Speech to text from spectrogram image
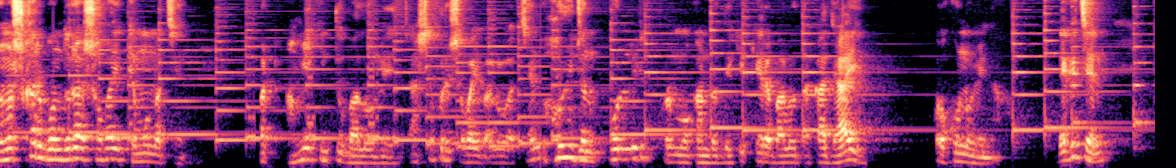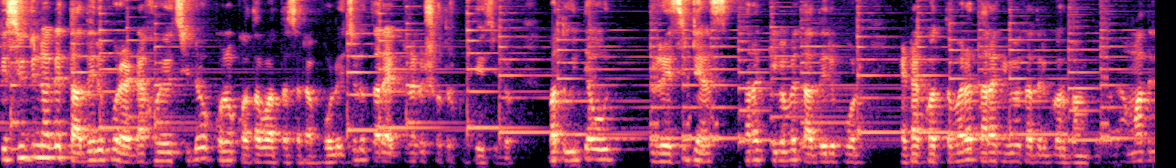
নমস্কার বন্ধুরা, সবাই কেমন আছেন? বাট আমি কিন্তু ভালো নেই, আশা করি সবাই ভালো আছেন। হরিজন পল্লীর কর্মকাণ্ড দেখে কি আর ভালো থাকা যায়? কখনোই না। দেখেছেন, কিছুদিন আগে তাদের উপর অ্যাটাক হয়েছিল, কোনো কথাবার্তা ছাড়া বলেছিল, তারা একজনকে সতর্ক দিয়েছিল বাট উইথাউট রেসিডেন্স তারা কীভাবে তাদের উপর অ্যাটাক করতে পারে? তারা কীভাবে তাদের ঘর ভাঙতে পারে? আমাদের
